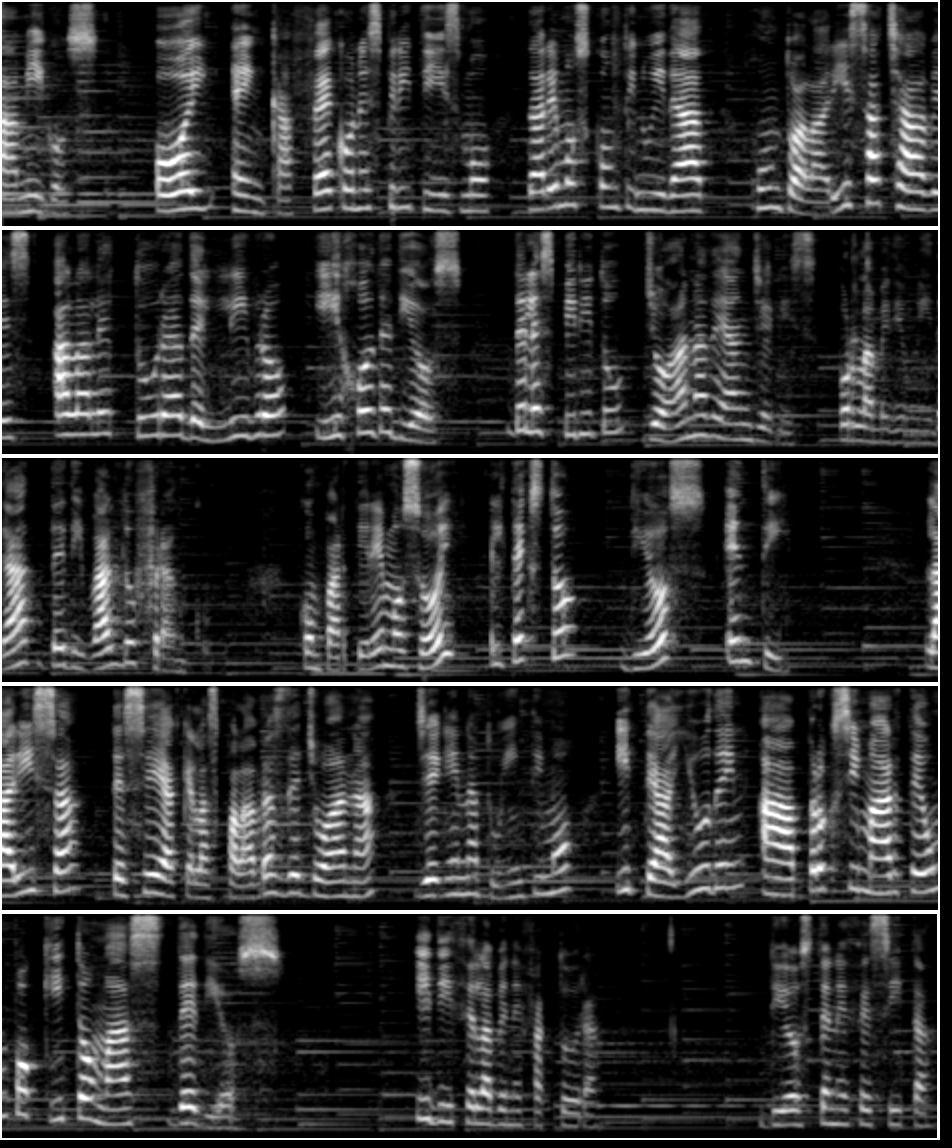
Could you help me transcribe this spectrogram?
amigos, hoy en Café con Espiritismo daremos continuidad junto a Larisa Chávez a la lectura del libro Hijo de Dios del espíritu Joana de Angelis por la mediunidad de Divaldo Franco. Compartiremos hoy el texto Dios en ti. Larisa desea que las palabras de Joana lleguen a tu íntimo y te ayuden a aproximarte un poquito más de Dios. Y dice la benefactora, Dios te necesita,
